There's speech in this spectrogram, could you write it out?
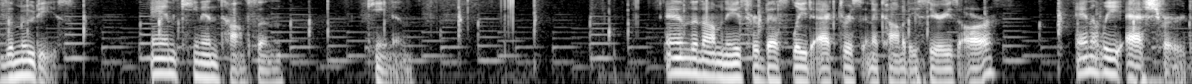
The Moodys, and Kenan Thompson, Kenan. And the nominees for Best Lead Actress in a Comedy Series are Annaleigh Ashford,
